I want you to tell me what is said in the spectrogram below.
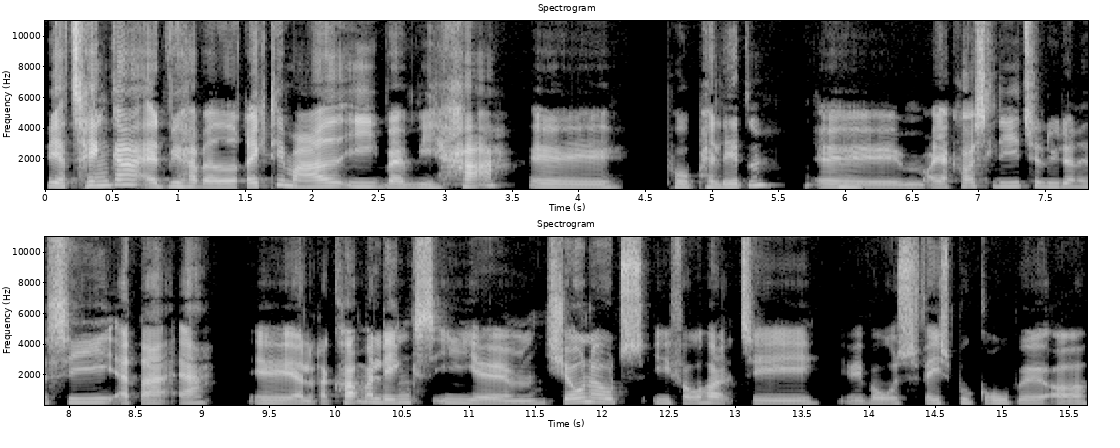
Jeg tænker, at vi har været rigtig meget i, hvad vi har øh, på paletten. Øh, og jeg kan også lige til lytterne sige, at der er øh, eller der kommer links i øh, show notes i forhold til øh, vores Facebook-gruppe og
